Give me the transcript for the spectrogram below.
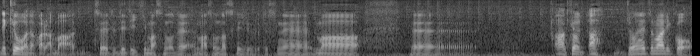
で今日はだから、まあ、そうやって出ていきますので、まあ、そんなスケジュールですね。まあえー、あ今日あ情熱マリコ。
